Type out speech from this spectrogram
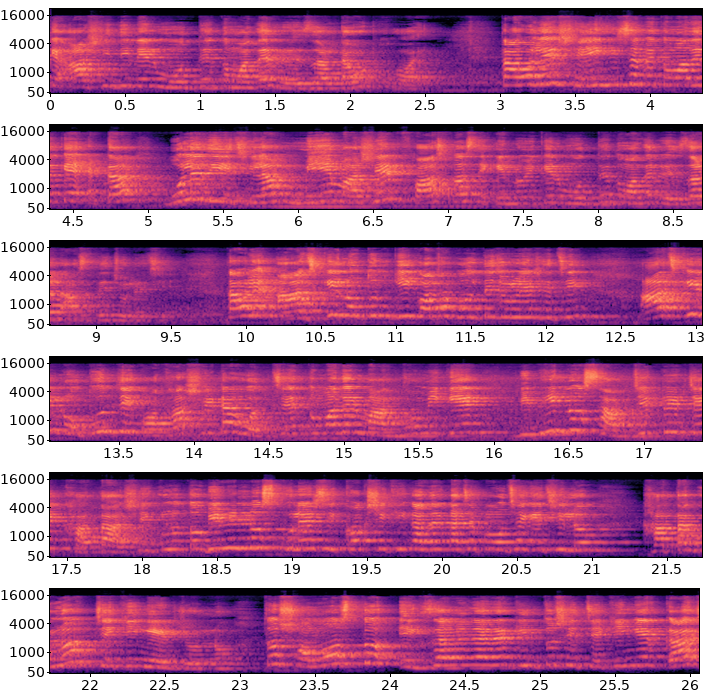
থেকে আশি দিনের মধ্যে তোমাদের রেজাল্ট আউট হয়। তাহলে সেই হিসেবে তোমাদেরকে একটা বলে দিয়েছিলাম, মে মাসের ফার্স্ট বা সেকেন্ড উইকের মধ্যে তোমাদের রেজাল্ট আসতে চলেছে। তাহলে আজকে নতুন কি কথা বলতে চলে এসেছি? আজকে নতুন যে কথা সেটা হচ্ছে তোমাদের মাধ্যমিকের বিভিন্ন সাবজেক্টের যে খাতা, সেগুলো তো বিভিন্ন স্কুলের শিক্ষক শিক্ষিকাদের কাছে পৌঁছে গেছিল খাতাগুলো চেকিং এর জন্য। তো সমস্ত এক্সামিনারের কিন্তু সেই চেকিং এর কাজ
